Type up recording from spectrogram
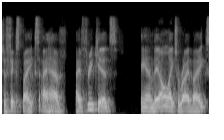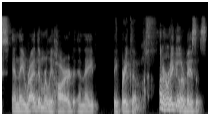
to fix bikes. I have I have three kids, and they all like to ride bikes, and they ride them really hard, and they they break them on a regular basis.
